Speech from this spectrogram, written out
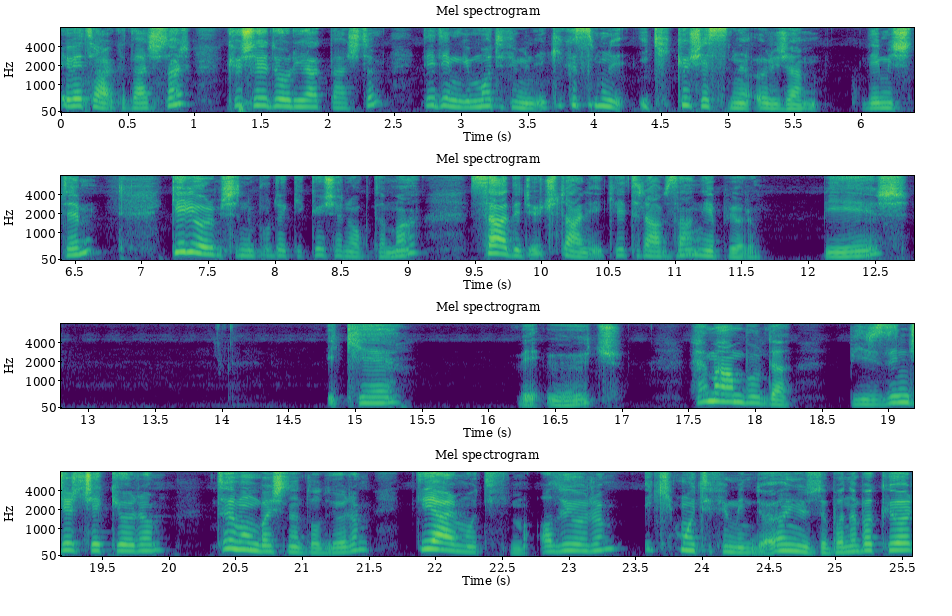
Evet arkadaşlar köşeye doğru yaklaştım. Dediğim gibi motifimin iki kısmını iki köşesini öreceğim demiştim. Geliyorum şimdi buradaki köşe noktama. Sadece üç tane ikili trabzan yapıyorum. Bir, iki ve üç. Hemen burada bir zincir çekiyorum. Tığımın başına doluyorum. Diğer motifimi alıyorum. İki motifimin de ön yüzü bana bakıyor.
